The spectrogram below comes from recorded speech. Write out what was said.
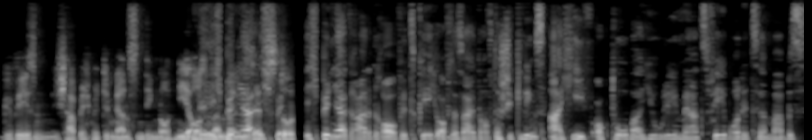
gewesen. Ich habe mich mit dem ganzen Ding noch nie auseinandergesetzt. ich, bin ja, ich, bin, ich bin ja gerade drauf. Jetzt gehe ich auf der Seite drauf, da steht links Archiv. Oktober, Juli, März, Februar, Dezember bis,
